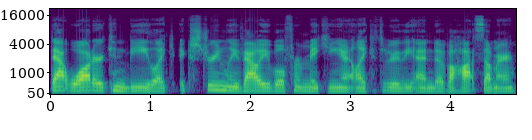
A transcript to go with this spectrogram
that water can be like extremely valuable for making it like through the end of a hot summer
